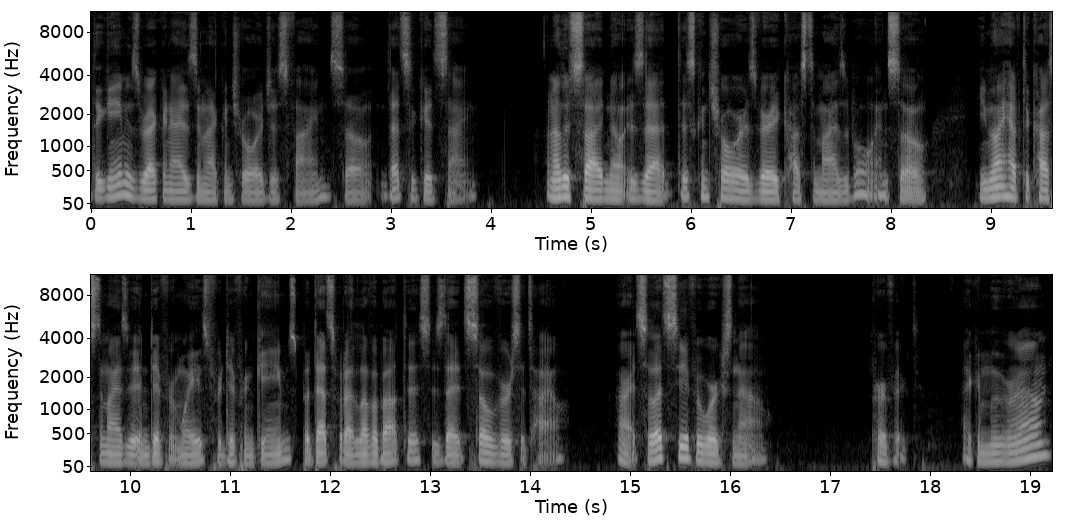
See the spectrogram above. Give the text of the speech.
the game is recognizing my controller just fine, so that's a good sign. Another side note is that this controller is very customizable and so You might have to customize it in different ways for different games, but that's what I love about this is that it's so versatile. Alright, so let's see if it works now. Perfect. I can move around,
